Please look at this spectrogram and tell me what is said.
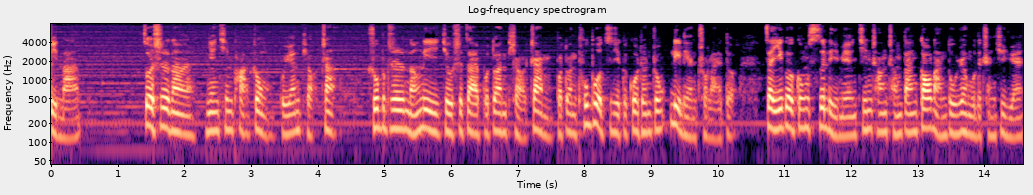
畏难，做事呢年轻怕重，不愿挑战，殊不知能力就是在不断挑战、不断突破自己的过程中历练出来的。在一个公司里面，经常承担高难度任务的程序员，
